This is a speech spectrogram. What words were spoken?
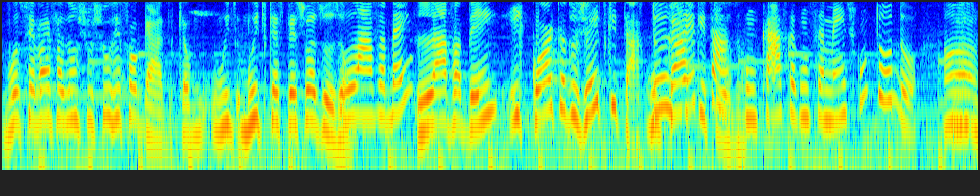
Você vai fazer um chuchu refogado, que é muito, muito que as pessoas usam. Lava bem. Lava bem e corta do jeito que tá, com Do casca e tá, tudo. Com casca, com semente, com tudo. Ah.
